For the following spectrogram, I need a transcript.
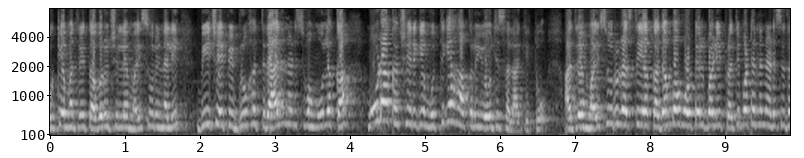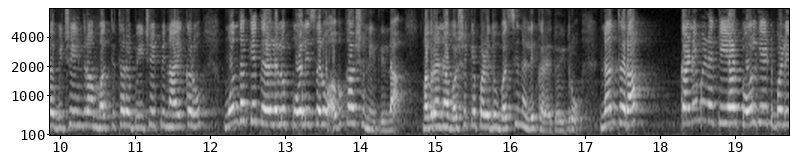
ಮುಖ್ಯಮಂತ್ರಿ ತವರು ಜಿಲ್ಲೆ ಮೈಸೂರಿನಲ್ಲಿ ಬಿಜೆಪಿ ಬೃಹತ್ ರ್ಯಾಲಿ ನಡೆಸುವ ಮೂಲಕ ಮೂಡಾ ಕಚೇರಿಗೆ ಮುತ್ತಿಗೆ ಹಾಕಲು ಯೋಜಿಸಲಾಗಿತ್ತು. ಆದರೆ ಮೈಸೂರು ರಸ್ತೆಯ ಕದಂಬ ಹೋಟೆಲ್ ಬಳಿ ಪ್ರತಿಭಟನೆ ನಡೆಸಿದ ವಿಜೇಂದ್ರ ಮತ್ತಿತರ ಬಿಜೆಪಿ ನಾಯಕರು ಮುಂದಕ್ಕೆ ತೆರಳಲು ಪೊಲೀಸರು ಅವಕಾಶ ನೀಡಲಿಲ್ಲ. ಅವರನ್ನ ವಶಕ್ಕೆ ಪಡೆದು ಬಸ್ಸಿನಲ್ಲಿ ಕರೆದೊಯ್ದರು. ನಂತರ ಕಣಿಮಿಣಕೆಯ ಟೋಲ್ಗೇಟ್ ಬಳಿ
